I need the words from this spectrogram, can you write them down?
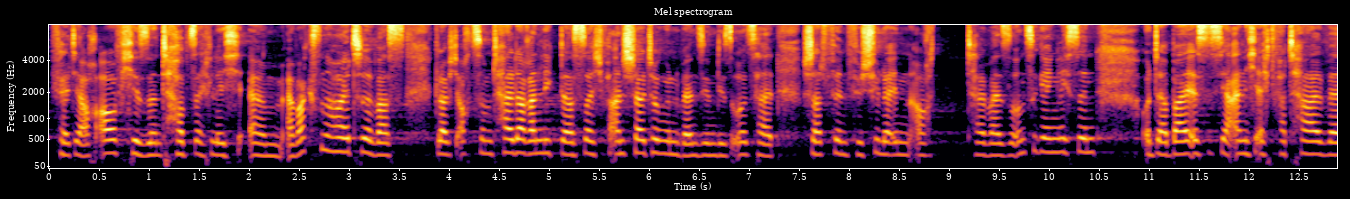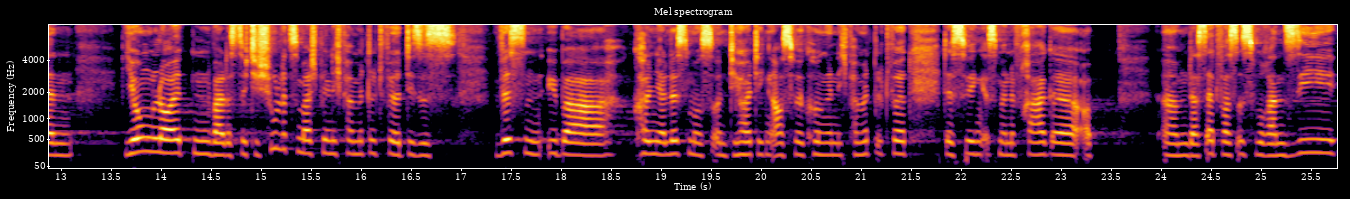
fällt ja auch auf, hier sind hauptsächlich ähm, Erwachsene heute, was, glaube ich, auch zum Teil daran liegt, dass solche Veranstaltungen, wenn sie um diese Uhrzeit stattfinden, für SchülerInnen auch teilweise unzugänglich sind. Und dabei ist es ja eigentlich echt fatal, wenn jungen Leuten, weil das durch die Schule zum Beispiel nicht vermittelt wird, dieses Wissen über Kolonialismus und die heutigen Auswirkungen nicht vermittelt wird. Deswegen ist meine Frage, ob ähm, das etwas ist, woran Sie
